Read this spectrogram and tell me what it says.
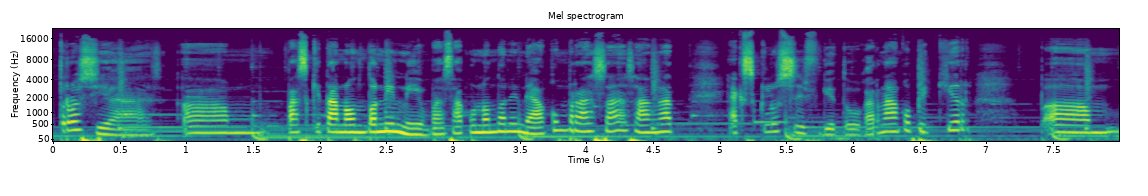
Terus ya um, pas kita nonton ini pas aku nonton ini aku merasa sangat eksklusif gitu. Karena aku pikir um,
